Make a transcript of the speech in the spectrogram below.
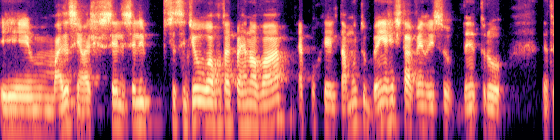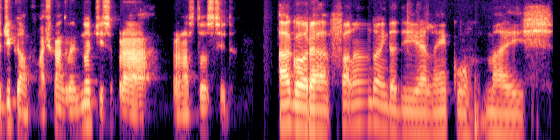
E, mas assim, eu acho que se ele, se ele se sentiu a vontade para renovar, é porque ele está muito bem. A gente está vendo isso dentro, dentro de campo. Acho que é uma grande notícia para a nossa torcida. Agora, falando ainda de elenco, mas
